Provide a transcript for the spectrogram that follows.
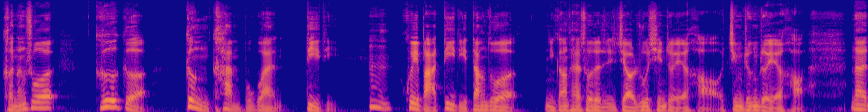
可能说哥哥更看不惯弟弟，嗯，会把弟弟当做你刚才说的这叫入侵者也好，竞争者也好，那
